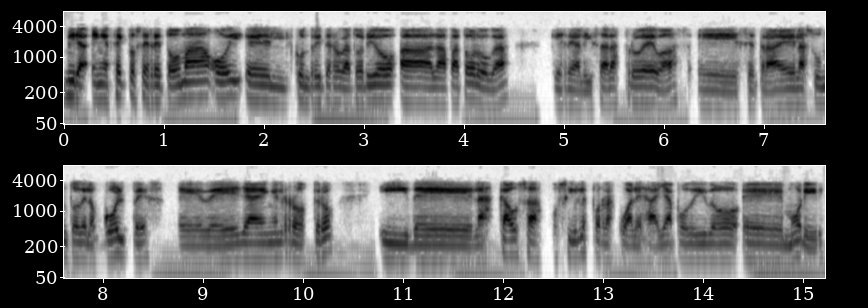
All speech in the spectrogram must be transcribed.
Mira, en efecto, se retoma hoy el contrainterrogatorio a la patóloga que realiza las pruebas. Eh, se trae el asunto de los golpes eh, de ella en el rostro y de las causas posibles por las cuales haya podido eh, morir.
